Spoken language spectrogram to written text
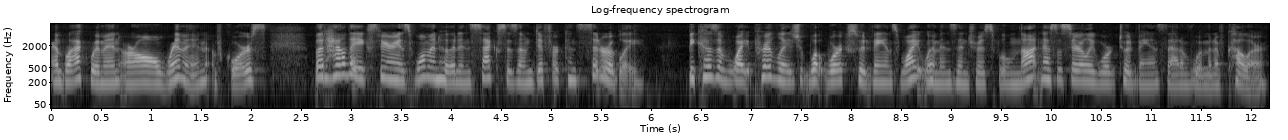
and black women are all women, of course, but how they experience womanhood and sexism differ considerably. Because of white privilege, what works to advance white women's interests will not necessarily work to advance that of women of color.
